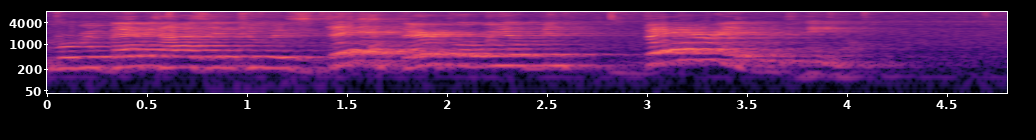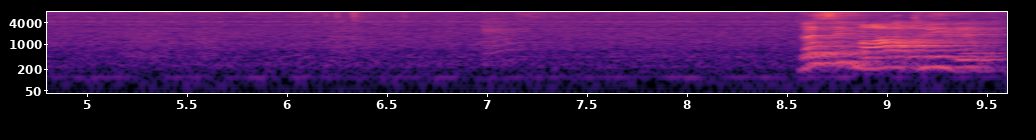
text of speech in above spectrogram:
were we baptized into his death, therefore we have been buried with him. Let's seem odd to you that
